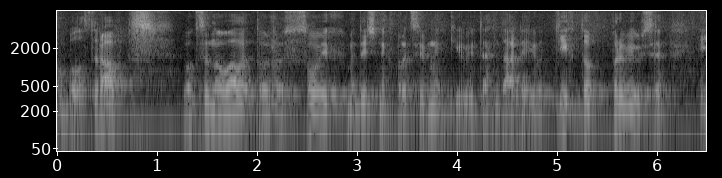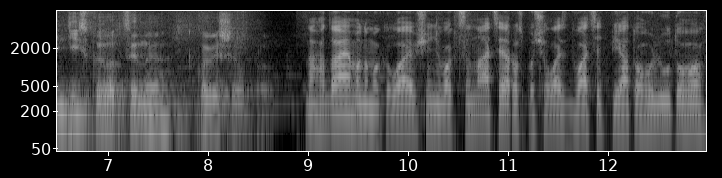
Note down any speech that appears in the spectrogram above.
облздрав вакцинували теж своїх медичних працівників і так далі. І от ті, хто привився індійською вакциною Pro, Нагадаємо, на Миколаївщині вакцинація розпочалась 25 лютого.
